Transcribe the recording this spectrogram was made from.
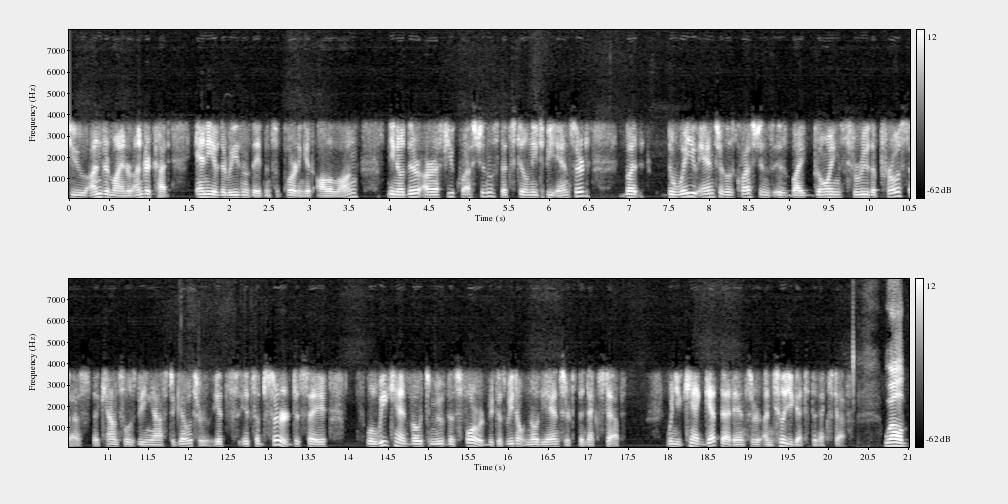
to undermine or undercut any of the reasons they've been supporting it all along. You know, there are a few questions that still need to be answered, but the way you answer those questions is by going through the process that council is being asked to go through. It's it's absurd to say, well, we can't vote to move this forward because we don't know the answer to the next step when you can't get that answer until you get to the next step. Well,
